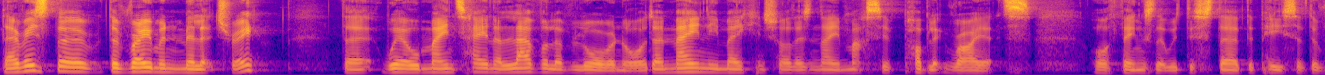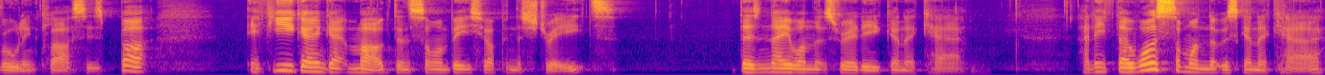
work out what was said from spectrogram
there is the, the Roman military that will maintain a level of law and order, mainly making sure there's no massive public riots or things that would disturb the peace of the ruling classes. But if you go and get mugged and someone beats you up in the street, there's no one that's really going to care. And if there was someone that was going to care,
